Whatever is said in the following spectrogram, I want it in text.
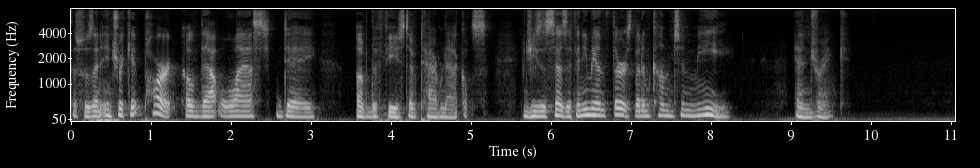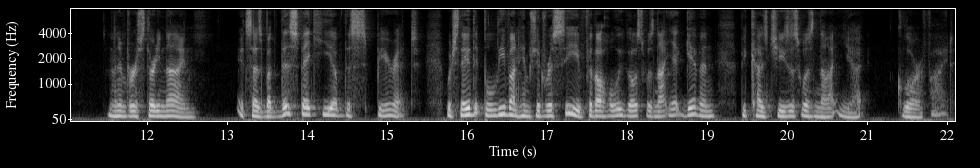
This was an intricate part of that last day of the Feast of Tabernacles. Jesus says, If any man thirst, let him come to me and drink. And then in verse 39, it says, But this spake he of the Spirit, which they that believe on him should receive, for the Holy Ghost was not yet given, because Jesus was not yet glorified.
